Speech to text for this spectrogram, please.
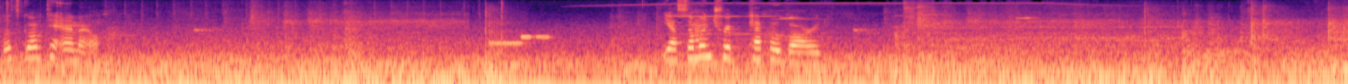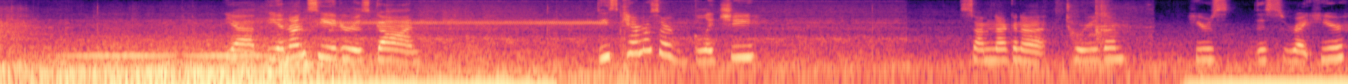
let's go up to ML. Yeah, someone tripped Peppo Guard. Yeah, the Annunciator is gone. These cameras are glitchy, so I'm not gonna tour you them. Here's this right here.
